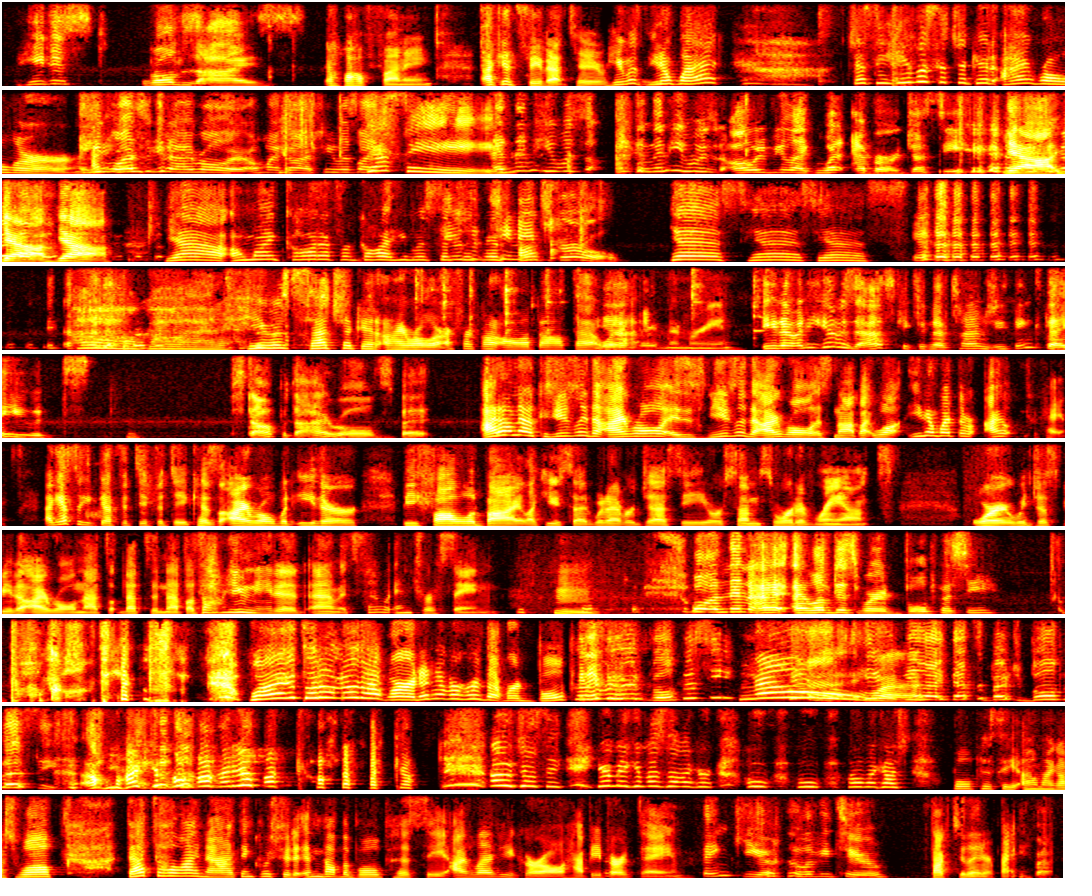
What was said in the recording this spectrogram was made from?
he just rolled his eyes. Oh, how funny! I can see that too. He was. You know what? Jessie, he was such a good eye roller. He I mean, was a good eye roller. Oh my gosh, he was like. Jessie. And then he was, and then he would always be like, "Whatever, Jessie." yeah, yeah, yeah, yeah. Oh my God, I forgot he was such He was a a good. teenage girl. Yes, yes, yes. Oh God, he was such a good eye roller. I forgot all about that. What Yeah. a great memory. you know, and he got his ass kicked enough times. You think that he would stop with the eye rolls, but I don't know because usually the eye roll is usually the eye roll is not by well, you know what the I okay. I guess we could go 50 50 because the eye roll would either be followed by, like you said, whatever, Jessie, or some sort of rant, or it would just be the eye roll, and that's that's enough. That's all you needed. Um, it's so interesting. Hmm. Well, and then I I loved his word bull pussy. Oh God. what? I don't know that word. I never heard that word. Bull You pussy. never heard bull pussy? No. Yeah, he would be like, "That's a bunch of bull pussy." Oh my god! Oh my god! Oh my god! Oh Jessie, you're making my stomach hurt. Oh, oh, oh my gosh! Bull pussy. Oh my gosh. Well, that's all I know. I think we should end on the bull pussy. I love you, girl. Happy birthday. Thank you. I love you too. Talk to you later. Bye. Bye.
